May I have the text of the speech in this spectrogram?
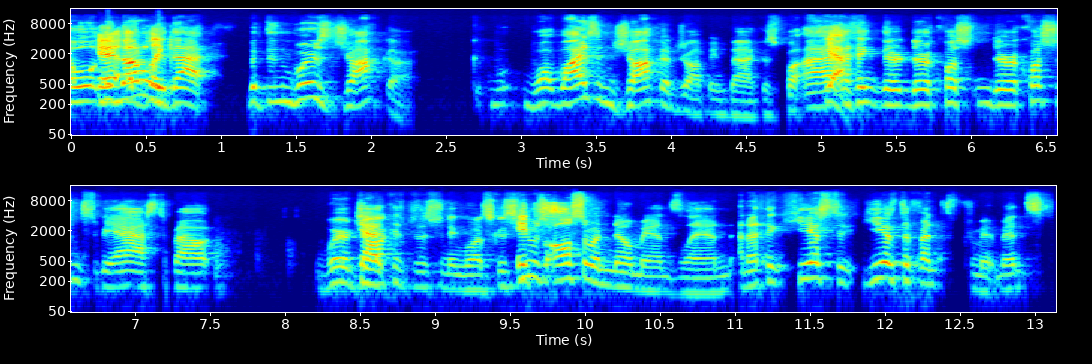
Well, not only like, that, but then where's Xhaka? Why isn't Xhaka dropping back as well? I, yeah. I think there, there are questions there are questions to be asked about where Xhaka's yeah. positioning was because he was also in no man's land, and I think he has to he has defensive commitments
